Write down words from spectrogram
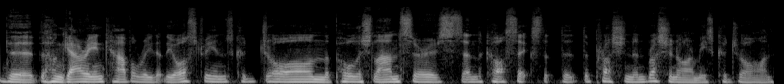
the, the Hungarian cavalry that the Austrians could draw on, the Polish lancers and the Cossacks that the, the Prussian and Russian armies could draw on.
